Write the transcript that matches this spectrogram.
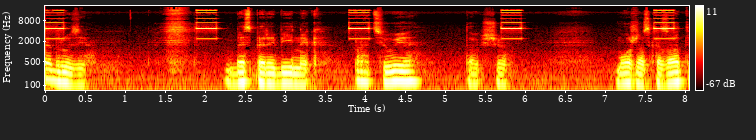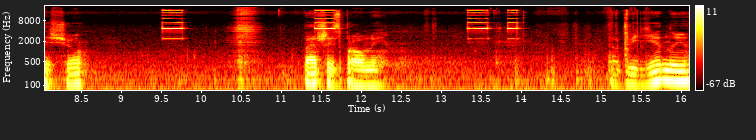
Все, друзі. Безперебійник працює, так що можна сказати, що перший справний. Так, від'єдную.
